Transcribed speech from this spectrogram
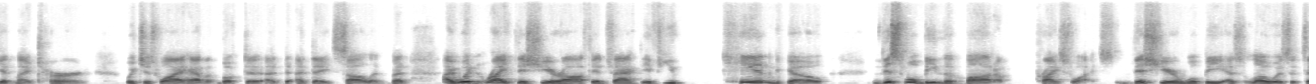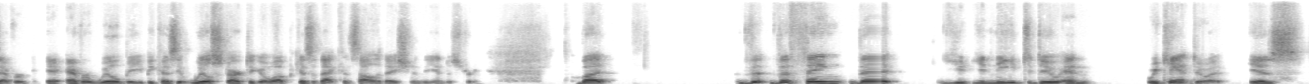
get my turn, which is why I haven't booked a, a, a, date solid. But I wouldn't write this year off. In fact, if you can go, this will be the bottom. Price wise. This year will be as low as it's ever ever will be because it will start to go up because of that consolidation in the industry. But the the thing that you you need to do and we can't do it is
